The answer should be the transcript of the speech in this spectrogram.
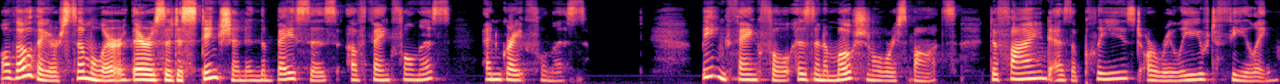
Although they are similar, there is a distinction in the basis of thankfulness and gratefulness. Being thankful is an emotional response defined as a pleased or relieved feeling.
